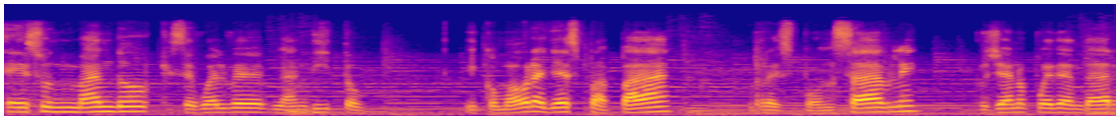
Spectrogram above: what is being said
es un mando que se vuelve blandito. Y como ahora ya es papá responsable, pues ya no puede andar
